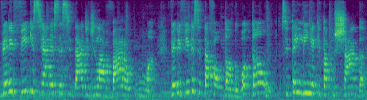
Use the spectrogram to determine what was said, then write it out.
verifique se há necessidade de lavar alguma, verifique se está faltando botão, se tem linha que está puxada,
